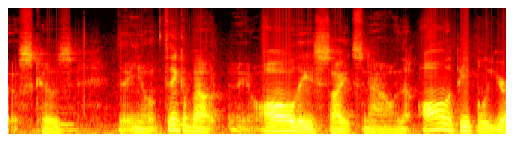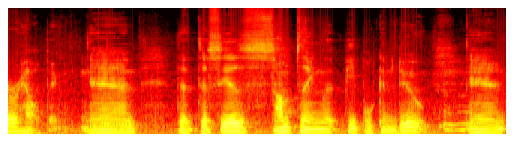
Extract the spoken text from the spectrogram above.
this because. You know, think about you know, all these sites now and all the people you're helping, mm-hmm. and that this is something that people can do. Mm-hmm. And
